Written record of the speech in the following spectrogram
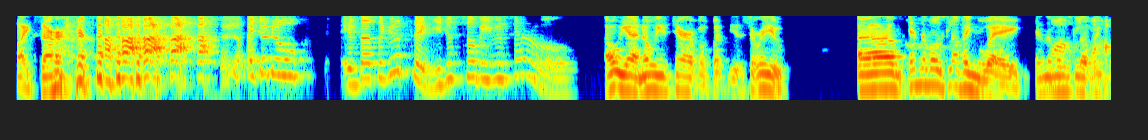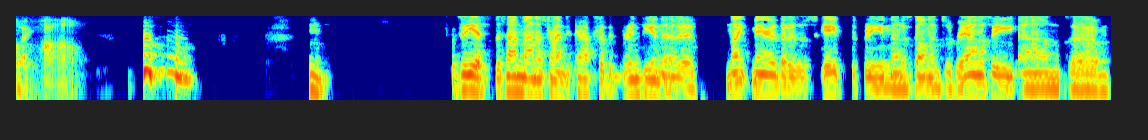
Like, sorry. I don't know if that's a good thing. You just told me he was terrible. oh yeah, no, he's terrible, but so are you. Um, in the most loving way. In the most loving wow, way. wow. Hmm. So yes, the Sandman is trying to capture the Corinthian, a nightmare that has escaped the dream and has gone into reality and um,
